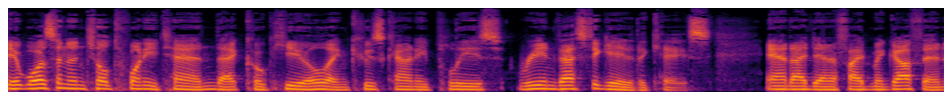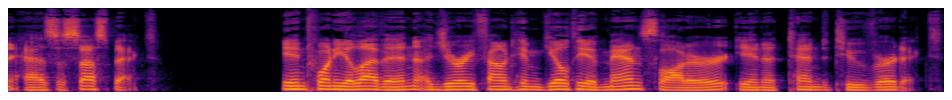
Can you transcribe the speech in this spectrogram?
It wasn't until 2010 that Coquille and Coos County police reinvestigated the case and identified McGuffin as a suspect. In 2011, a jury found him guilty of manslaughter in a 10 to 2 verdict.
